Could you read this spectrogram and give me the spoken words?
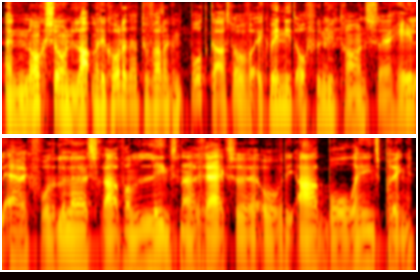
en nog zo'n land, maar ik hoorde daar toevallig een podcast over. Ik weet niet of we nu trouwens heel erg voor de luisteraar van links naar rechts over die aardbol heen springen.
